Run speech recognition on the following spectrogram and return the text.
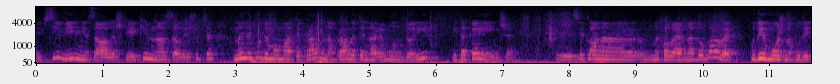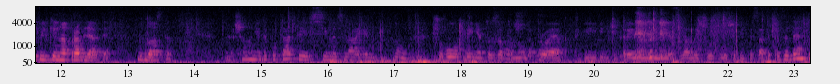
е, всі вільні залишки, які в нас залишаться, ми не будемо мати право направити на ремонт доріг і таке інше. Е, Світлана Миколаївна добавить, куди можна буде тільки направляти. Будь ласка. Шановні депутати, всі ми знаємо, ну, що було прийнято законопроект і він підтриманий, залишилось лише підписати президенту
